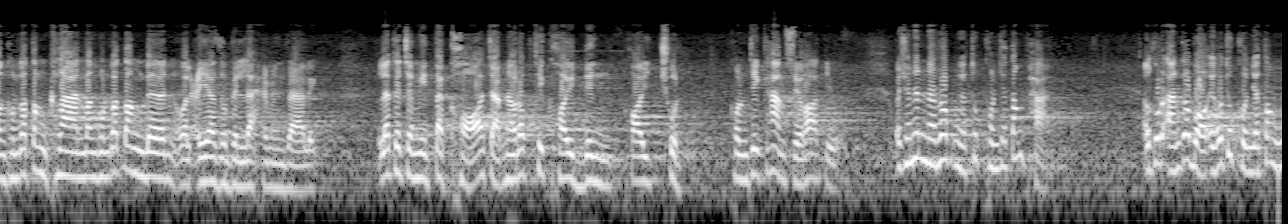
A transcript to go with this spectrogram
บางคนก็ต้องคลาน บางคนก็ต้องเดินอัลอยาซุบิลลาฮิมินซาลิกแล้วก็จะมีตะขอจากนรกที่คอยดึง คอยฉุด คนที่ข้ามซิรอดอยู่ เพราะฉะนั้นนรกเนี่ยทุกคนจะต้องผ่านอัลกุรอานก็บอกเองว่าทุกคนจะต้อง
